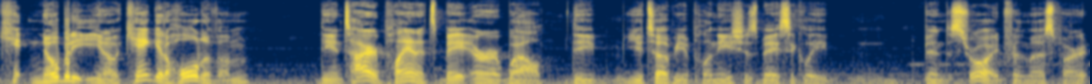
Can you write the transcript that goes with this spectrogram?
Can't nobody, you know, can't get a hold of him. The entire planet's ba- or well, the Utopia Planitia basically been destroyed for the most part.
